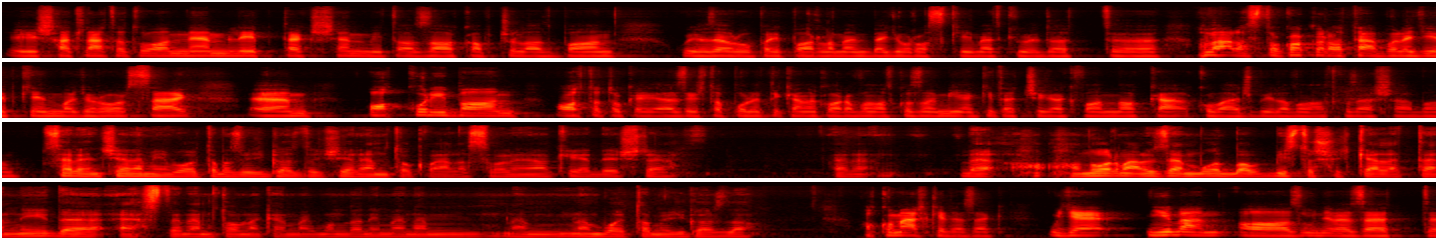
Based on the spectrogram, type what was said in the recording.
és hát láthatóan nem léptek semmit azzal kapcsolatban, hogy az Európai Parlamentbe egy orosz kémet küldött a választók akaratából egyébként Magyarország. Akkoriban adtatok-e jelzést a politikának arra vonatkozóan, hogy milyen kitettségek vannak Kovács Béla vonatkozásában? Szerencsére nem én voltam az ügygazda, úgyhogy nem tudok válaszolni a kérdésre. De ha normál üzemmódban biztos, hogy kellett tenni, de ezt nem tudom neked megmondani, mert nem, nem, nem voltam ügygazda. Akkor más kérdezek. Ugye nyilván az úgynevezett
